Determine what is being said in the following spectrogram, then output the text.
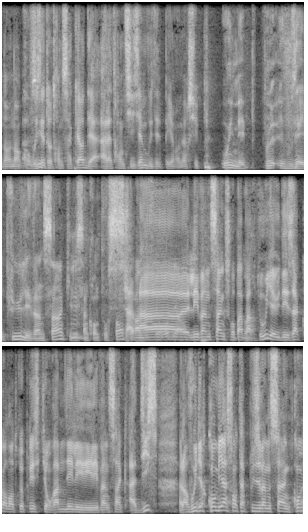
non, non. Quand Ah, vous si. êtes aux 35 heures, à la 36e, vous êtes payé en heure sup. Oui, mais vous avez plus les 25 et les 50 Ça- cher ah, les 25 ne seront pas Bon. partout. Il y a eu des accords d'entreprise qui ont ramené les, les 25 à 10. Alors, vous dire combien sont à plus 25, combien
